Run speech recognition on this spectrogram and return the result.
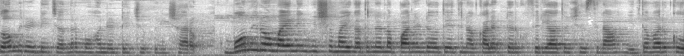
సోమిరెడ్డి చంద్రమోహన్ రెడ్డి చూపించారు. భూమిలో మైనింగ్ విషయమై గత నెల పన్నెండవ తేదీన కలెక్టర్కు ఫిర్యాదు చేసినా ఇంతవరకు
